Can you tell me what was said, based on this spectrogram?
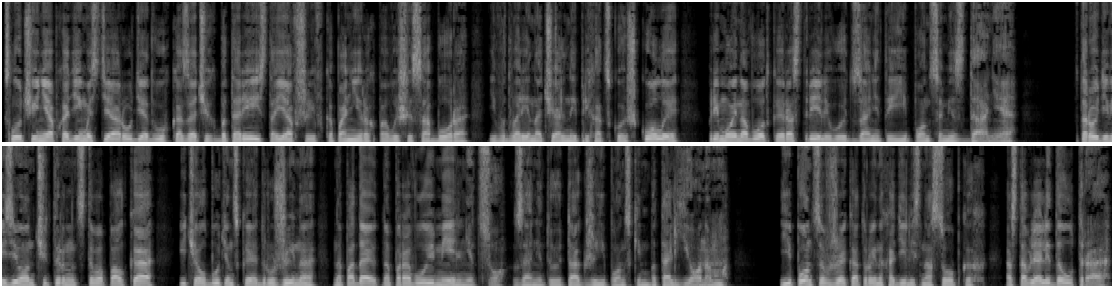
В случае необходимости орудия двух казачьих батарей, стоявшие в капонирах повыше собора и во дворе начальной приходской школы, прямой наводкой расстреливают занятые японцами здания. Второй дивизион 14-го полка и Челбутинская дружина нападают на паровую мельницу, занятую также японским батальоном. Японцев же, которые находились на сопках, оставляли до утра.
